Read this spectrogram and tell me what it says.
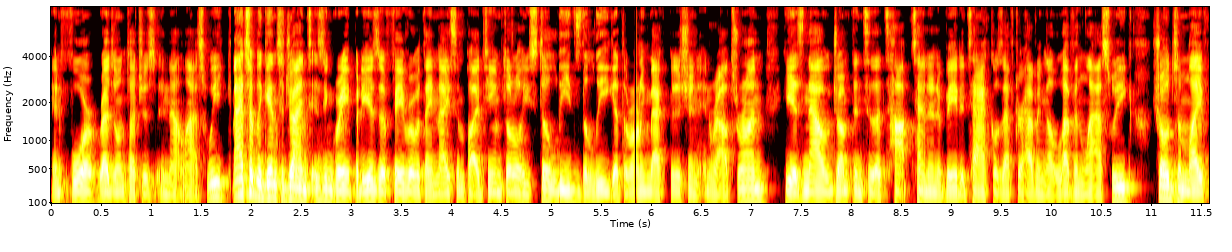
and four red zone touches in that last week. Matchup against the Giants isn't great, but he is a favorite with a nice implied team total. He still leads the league at the running back position in routes run. He has now jumped into the top 10 in evaded tackles after having 11 last week. Showed some life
